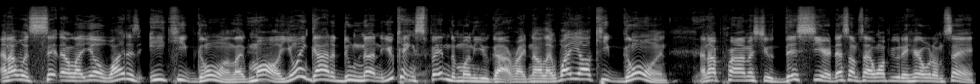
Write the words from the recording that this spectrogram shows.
And I was sitting there like, yo, why does E keep going? Like, Maul, you ain't got to do nothing. You can't spend the money you got right now. Like, why y'all keep going? And I promise you, this year, that's what I'm saying. I want people to hear what I'm saying.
